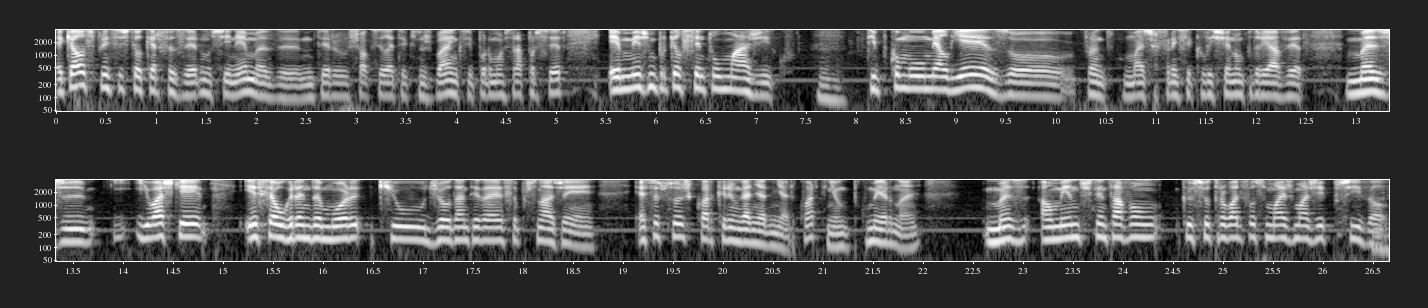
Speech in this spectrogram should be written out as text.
aquelas experiências que ele quer fazer no cinema, de meter os choques elétricos nos bancos e pôr o monstro a aparecer, é mesmo porque ele sente um mágico Uhum. tipo como o Méliès ou pronto, mais referência clichê não poderia haver. Mas eh, e, eu acho que é esse é o grande amor que o Joe Dante dá a essa personagem é. Estas pessoas claro queriam ganhar dinheiro, claro, tinham de comer, não é? Mas ao menos tentavam que o seu trabalho fosse o mais mágico possível.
